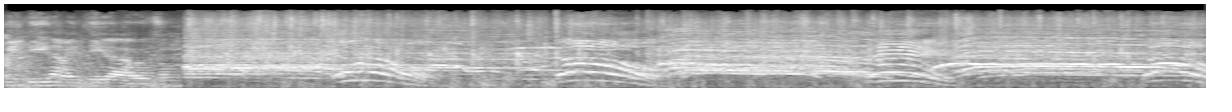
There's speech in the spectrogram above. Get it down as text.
Mentira, mentira. ¡Uno! ¡Dos! ¡Tres! ¡Dos!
